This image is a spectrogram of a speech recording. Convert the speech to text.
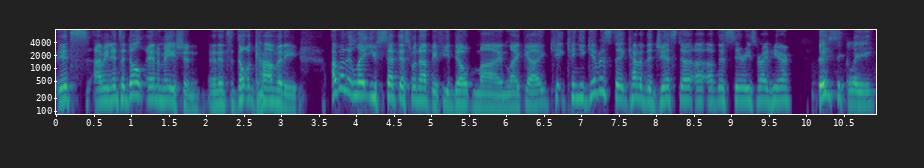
it's I mean it's adult animation and it's adult comedy. I'm going to let you set this one up if you don't mind. Like, uh, can, can you give us the kind of the gist of, of this series right here? Basically,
